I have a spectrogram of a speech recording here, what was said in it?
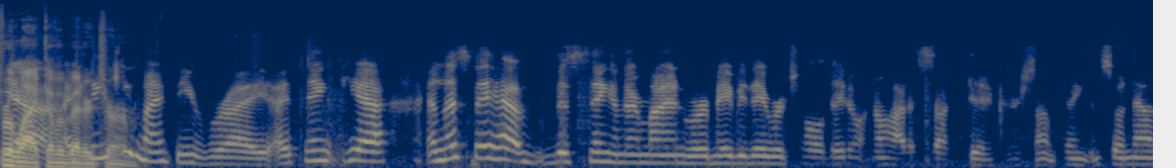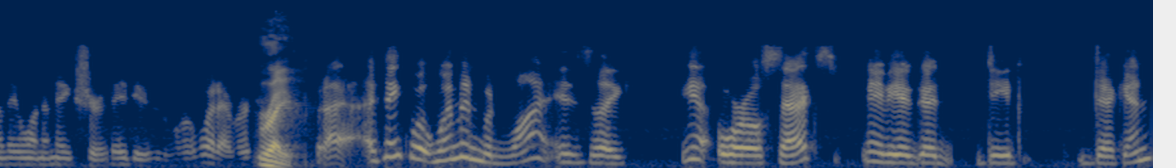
for lack of a better I think term You might be right. I think, yeah, unless they have this thing in their mind where maybe they were told they don't know how to suck dick or something, and so now they want to make sure they do or whatever. right But I, I think what women would want is like, you know, oral sex, maybe a good deep dickin,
